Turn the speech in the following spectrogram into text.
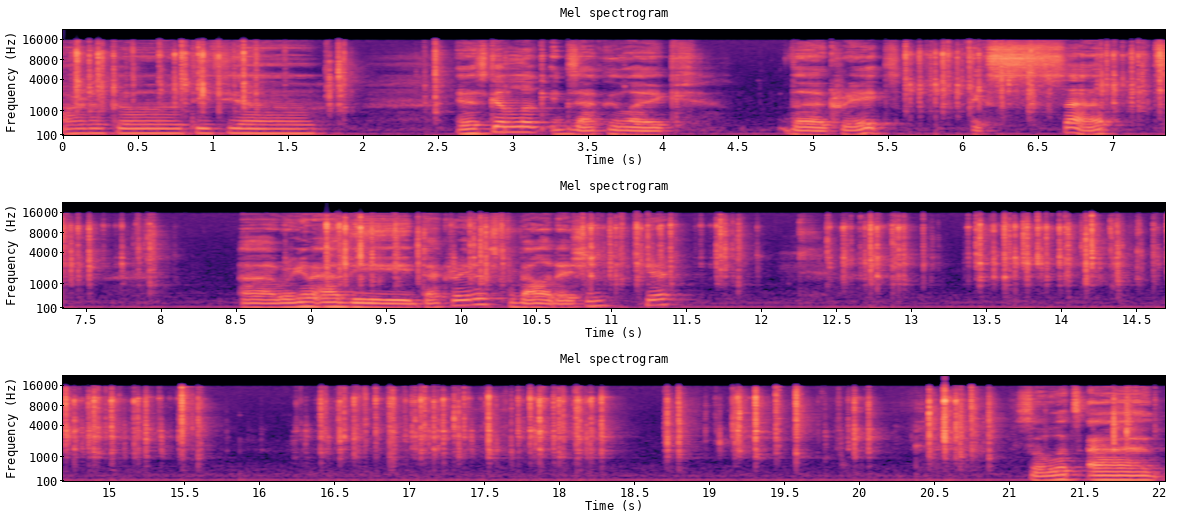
article DTO. And it's gonna look exactly like the create, except uh, we're gonna add the decorators for validation here. So let's add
